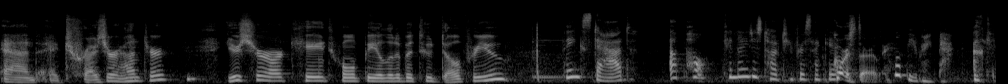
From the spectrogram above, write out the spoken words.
and a treasure hunter? You sure our arcade won't be a little bit too dull for you? Thanks, Dad. Uh, Paul, can I just talk to you for a second? Of course, darling. We'll be right back. Okay.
